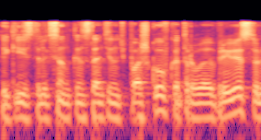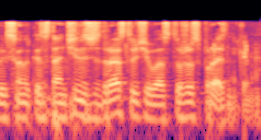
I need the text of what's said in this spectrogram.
хоккеист Александр Константинович Пашков, которого я приветствую. Александр Константинович, здравствуйте, вас тоже с праздниками.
